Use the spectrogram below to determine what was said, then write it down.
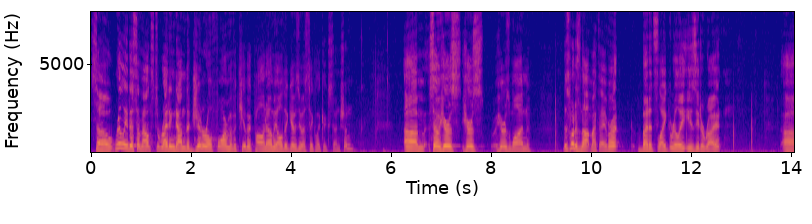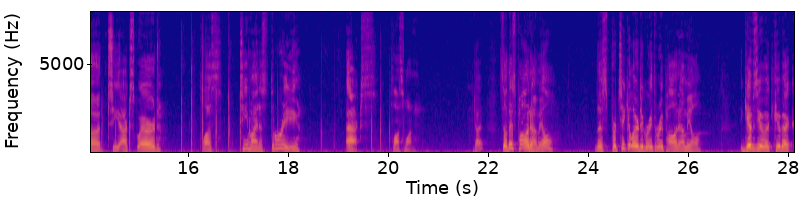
So really, this amounts to writing down the general form of a cubic polynomial that gives you a cyclic extension. Um, so here's, here's, here's one. This one is not my favorite, but it's like really easy to write. Uh, tx squared plus t minus 3 x plus 1. Okay? So this polynomial, this particular degree 3 polynomial, gives you a cubic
